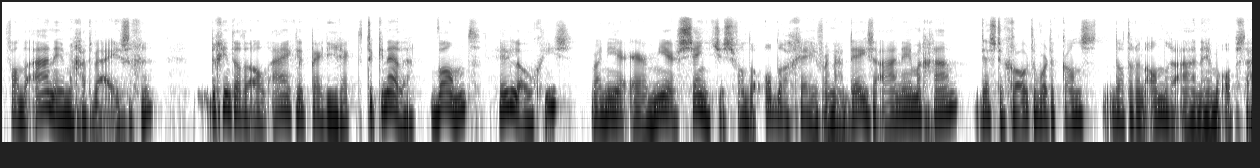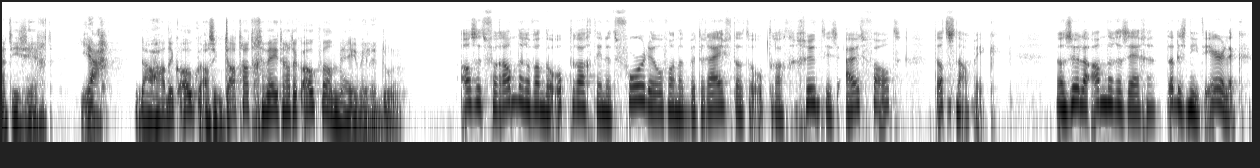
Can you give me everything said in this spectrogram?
van de aannemer gaat wijzigen, begint dat al eigenlijk per direct te knellen. Want, heel logisch, wanneer er meer centjes van de opdrachtgever naar deze aannemer gaan, des te groter wordt de kans dat er een andere aannemer opstaat die zegt: Ja, nou had ik ook, als ik dat had geweten, had ik ook wel mee willen doen. Als het veranderen van de opdracht in het voordeel van het bedrijf dat de opdracht gegund is uitvalt, dat snap ik. Dan zullen anderen zeggen: dat is niet eerlijk.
